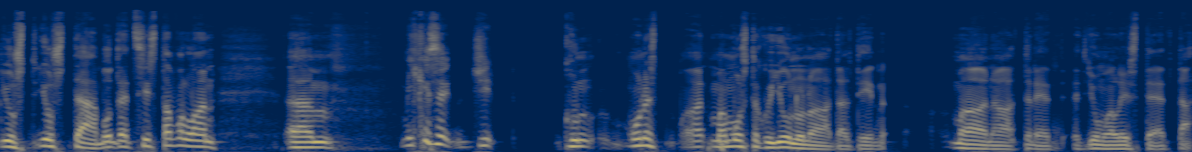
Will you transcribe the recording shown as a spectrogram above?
just, just tämä, mutta et siis tavallaan, äm, mikä se, kun monesti, mä muistan kun jununa ajateltiin, mä aina ajattelin, että, että jumaliste, että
